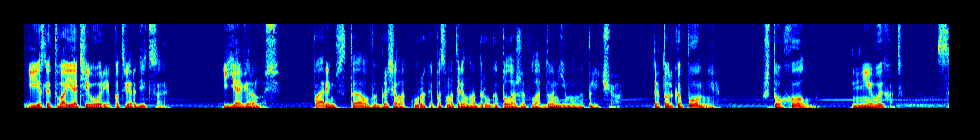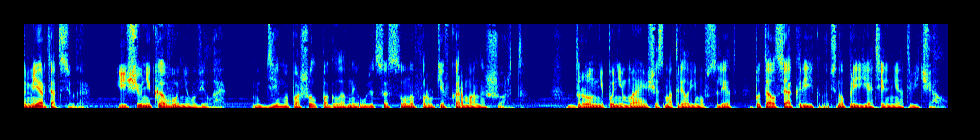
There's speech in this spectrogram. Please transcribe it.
Если твоя теория подтвердится, я вернусь». Парень встал, выбросил окурок и посмотрел на друга, положив ладонь ему на плечо. «Ты только помни, что холм – не выход. Смерть отсюда еще никого не увела». Дима пошел по главной улице, сунув руки в карманы шорт. Дрон непонимающе смотрел ему вслед, пытался окрикнуть, но приятель не отвечал.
